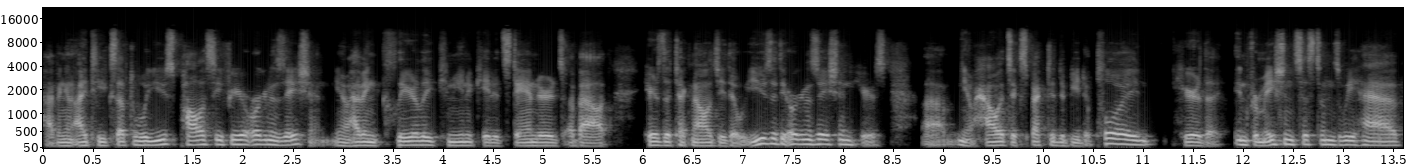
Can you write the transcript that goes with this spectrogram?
having an IT acceptable use policy for your organization, you know, having clearly communicated standards about here's the technology that we use at the organization, here's um, you know how it's expected to be deployed, here are the information systems we have,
